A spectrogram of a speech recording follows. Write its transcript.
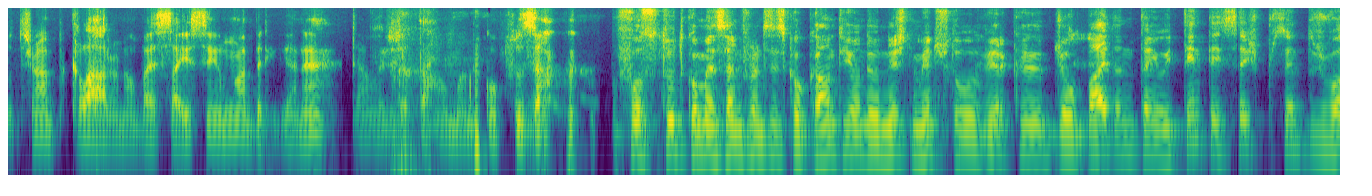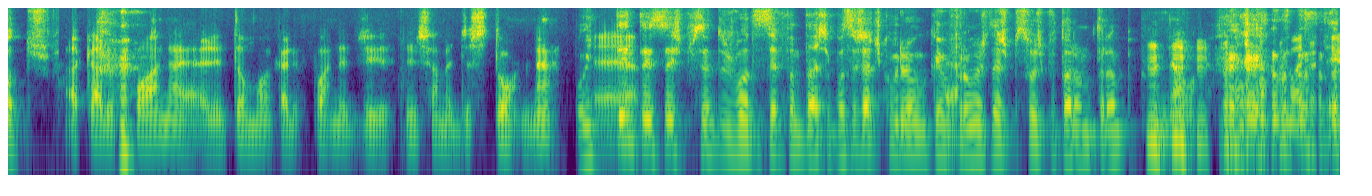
O Trump, claro, não vai sair sem uma briga, né? Então ele já está arrumando confusão. Fosse tudo como em San Francisco County, onde eu neste momento estou a ver que Joe Biden tem 86% dos votos. A Califórnia, é, ele tomou a Califórnia de, a gente chama de storm, né? 86% dos votos, isso é fantástico. Vocês já descobriram quem É. foram as 10 pessoas que votaram no Trump? Não, mas tem.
